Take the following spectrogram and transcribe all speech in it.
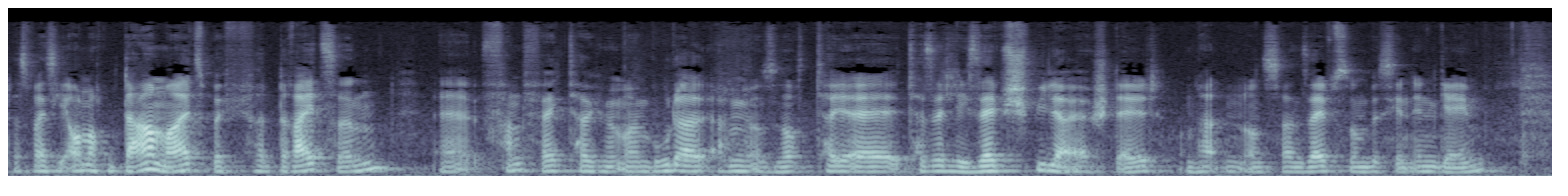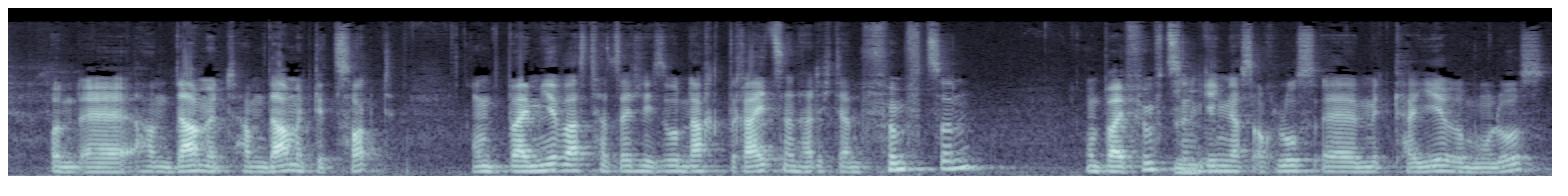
das weiß ich auch noch damals, bei FIFA 13, äh, Fun Fact, habe ich mit meinem Bruder, haben wir uns noch äh, tatsächlich selbst Spieler erstellt und hatten uns dann selbst so ein bisschen in-game und äh, haben, damit, haben damit gezockt. Und bei mir war es tatsächlich so, nach 13 hatte ich dann 15 und bei 15 Mhm. ging das auch los äh, mit Karrieremodus.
